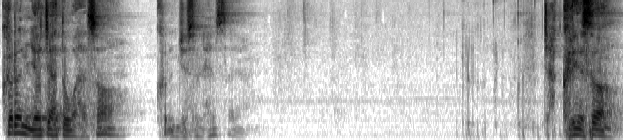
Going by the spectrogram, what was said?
그런 여자도 와서 그런 짓을 했어요. 자 그래서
